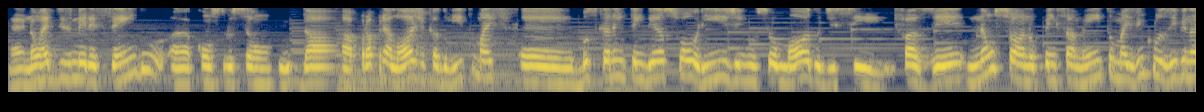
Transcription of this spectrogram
Né? Não é desmerecendo a construção da própria lógica do mito, mas é, buscando entender a sua origem, o seu modo de se fazer, não só no pensamento, mas inclusive na,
